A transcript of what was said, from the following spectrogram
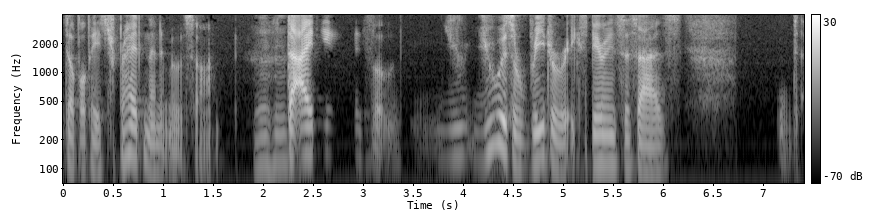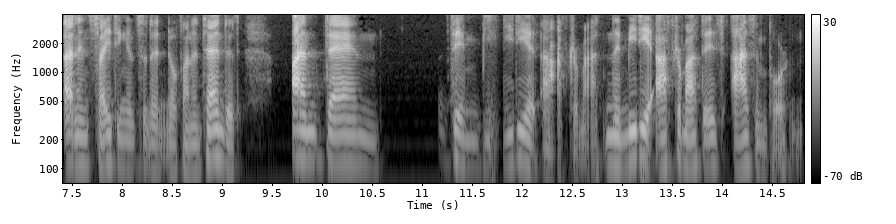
double page spread and then it moves on. Mhm. The idea is that you you as a reader experience this as an inciting incident, no pun intended, and then the immediate aftermath. And the immediate aftermath is as important.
